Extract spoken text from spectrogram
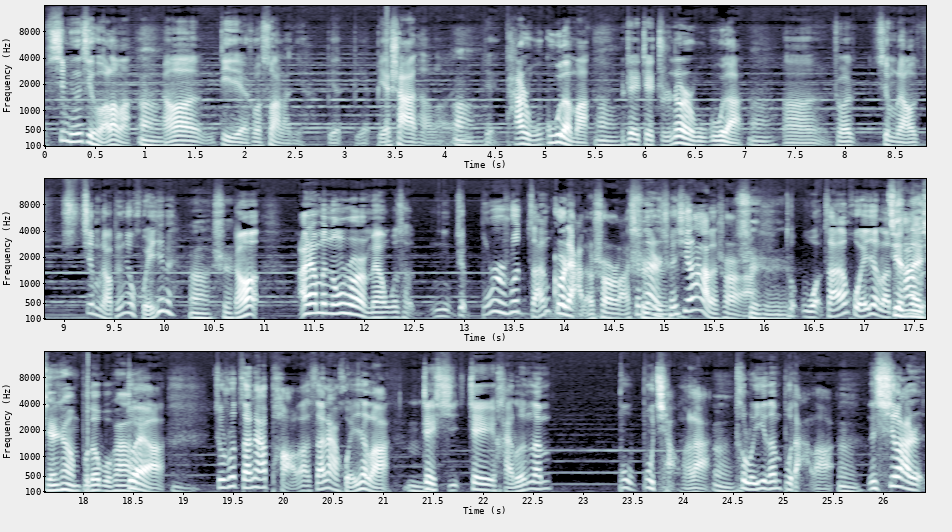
心平气和了嘛，嗯，然后弟弟也说算了，你别别别杀他了，嗯这他是无辜的嘛，嗯这这侄女是无辜的，嗯啊，说进不了进不了兵就回去呗。嗯是然后阿伽门农说什么呀？我操，你这不是说咱哥俩的事儿了，现在是是全希腊的事儿啊。是是是，我咱回去了，箭在弦上不得不发。对，啊，嗯就说咱俩跑了，咱俩回去了，嗯这西这海伦咱不不抢回来，嗯特洛伊咱不打了。嗯那希腊人，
